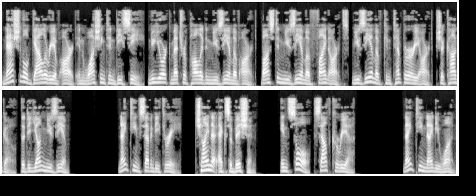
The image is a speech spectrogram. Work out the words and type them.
National Gallery of Art in Washington, D.C., New York Metropolitan Museum of Art, Boston Museum of Fine Arts, Museum of Contemporary Art, Chicago, the De Young Museum. 1973, China Exhibition, in Seoul, South Korea. 1991,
